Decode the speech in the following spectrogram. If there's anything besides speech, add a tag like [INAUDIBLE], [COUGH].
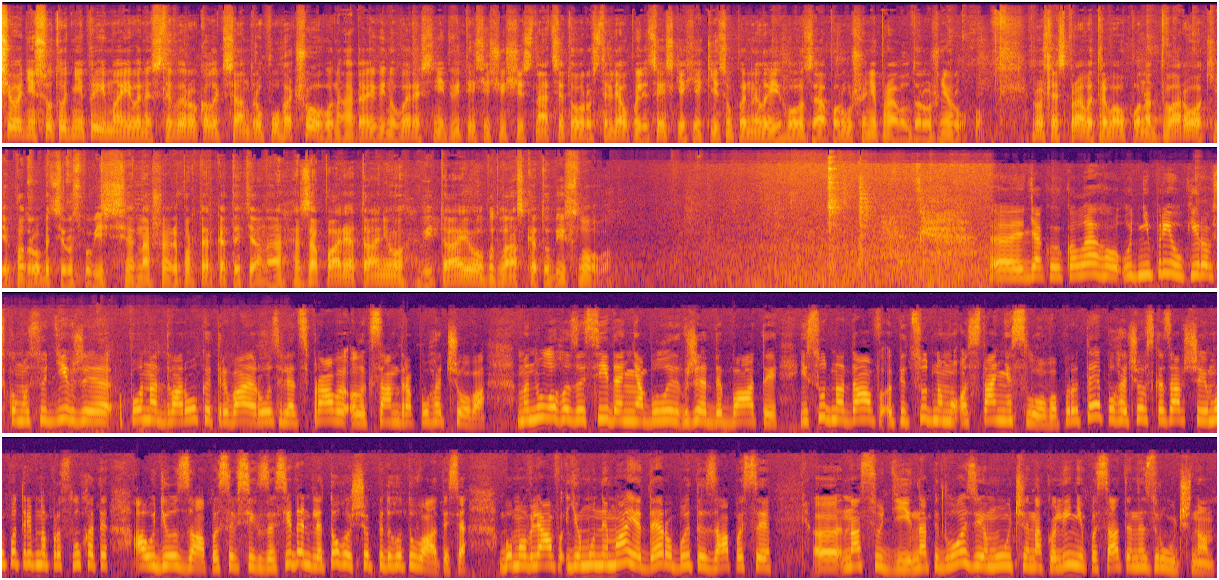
Сьогодні суд у Дніпрі має винести вирок Олександру Пугачову. Нагадаю, він у вересні 2016-го розстріляв поліцейських, які зупинили його за порушення правил дорожнього руху. Розгляд справи тривав понад два роки. Подробиці розповість наша репортерка Тетяна Запаря. Таню, вітаю. Будь ласка, тобі слово. Дякую, колего. У Дніпрі у Кіровському суді вже понад два роки триває розгляд справи Олександра Пугачова. Минулого засідання були вже дебати, і суд надав підсудному останнє слово. Проте Пугачов сказав, що йому потрібно прослухати аудіозаписи всіх засідань для того, щоб підготуватися. Бо, мовляв, йому немає де робити записи е, на суді. На підлозі йому чи на коліні писати незручно.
